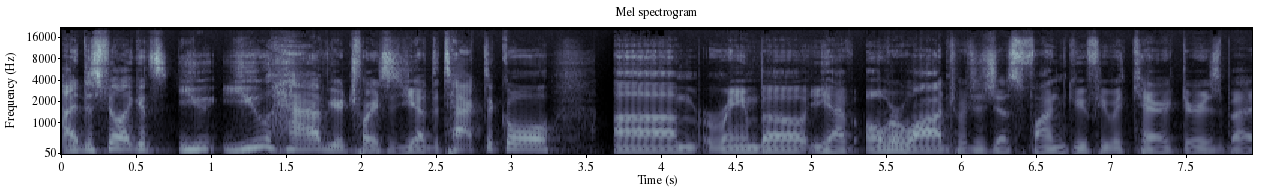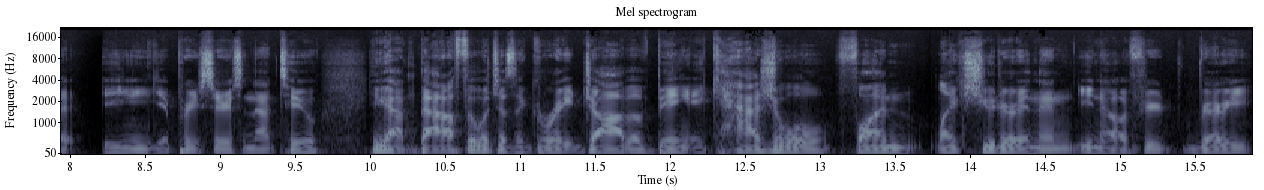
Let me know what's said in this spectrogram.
I just feel like it's you. You have your choices. You have the tactical, um, Rainbow. You have Overwatch, which is just fun, goofy with characters, but you can get pretty serious in that too. You got Battlefield, which does a great job of being a casual, fun like shooter. And then you know if you're very,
